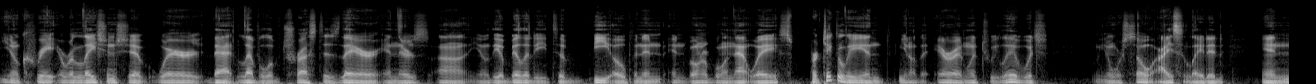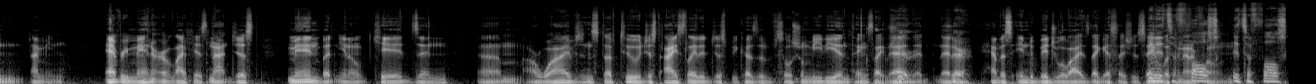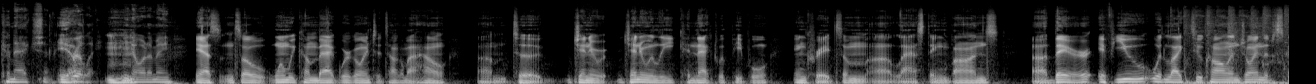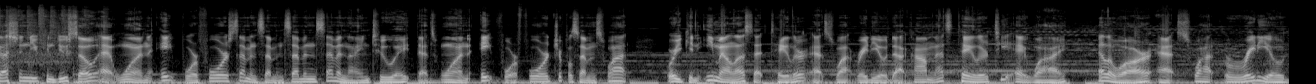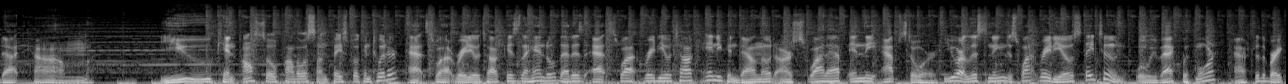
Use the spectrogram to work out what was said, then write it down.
you know, create a relationship where that level of trust is there, and there's, uh, you know, the ability to be open and, and vulnerable in that way, particularly in you know the era in which we live, which you know we're so isolated in, I mean, every manner of life. is not just men, but you know, kids and um, our wives and stuff too, just isolated just because of social media and things like that Sure, that, that sure. are, have us individualized. I guess I should say, and it's a false, it's a false connection. Yeah. Really, Mhm. you know what I mean? Yes, and so when we come back, we're going to talk about how um, to genu- genuinely connect with people and create some uh, lasting bonds. Uh, there, if you would like to call and join the discussion, you can do so at 1 844 777 7928. That's 1 844 777 SWAT. Or you can email us at taylor at swatradio.com. That's Taylor, T A Y L O R, at swatradio.com. You can also follow us on Facebook and Twitter. At SWAT Radio Talk is the handle. That is at SWAT Radio Talk. And you can download our SWAT app in the App Store. You are listening to SWAT Radio. Stay tuned. We'll be back with more after the break.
